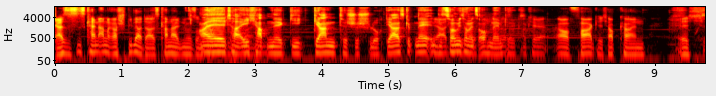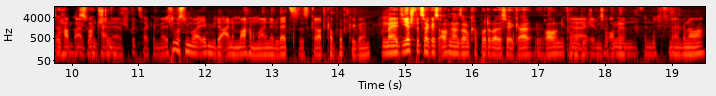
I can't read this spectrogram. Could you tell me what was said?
Ja, also es ist kein anderer Spieler da, es kann halt nur so ein Alter, ich sein. habe eine gigantische Schlucht. Ja, es gibt... Ne, Ja, die Zombies das haben jetzt auch Name-Tags. das- Okay, oh fuck, ich hab keinen. Ich Soll hab so einfach schlimm. keine Spitzhacke mehr. Ich muss mir mal eben wieder eine machen. Meine letzte ist gerade kaputt gegangen. Meine Dia-Spitzhacke ist auch langsam kaputt, aber ist ja egal. Wir brauchen die keine Ja, eben brauchen mehr. nichts mehr, genau.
